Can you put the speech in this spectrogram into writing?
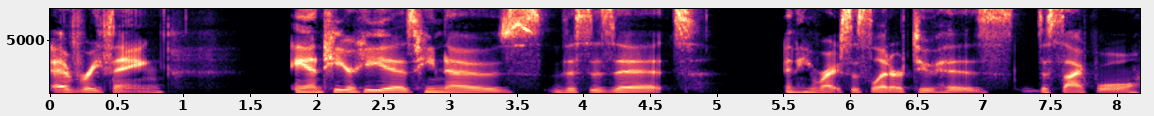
everything. And here he is, he knows this is it. And he writes this letter to his disciple,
